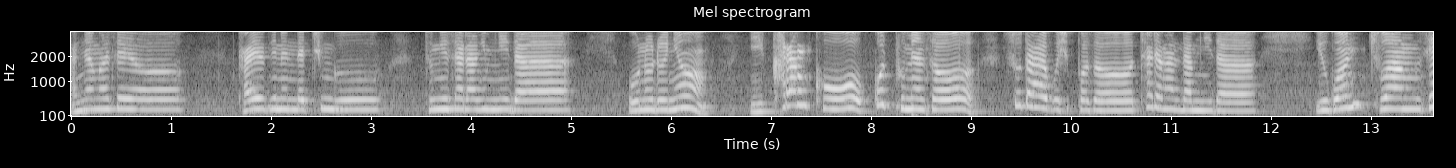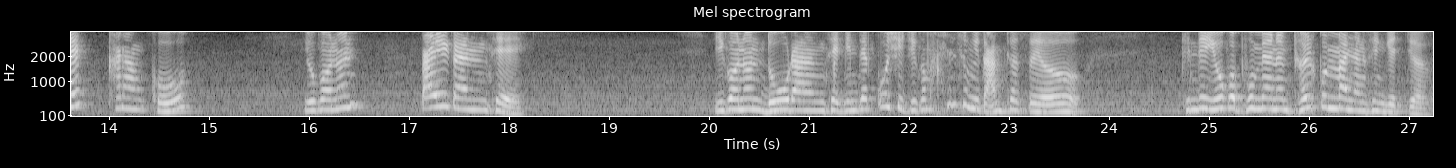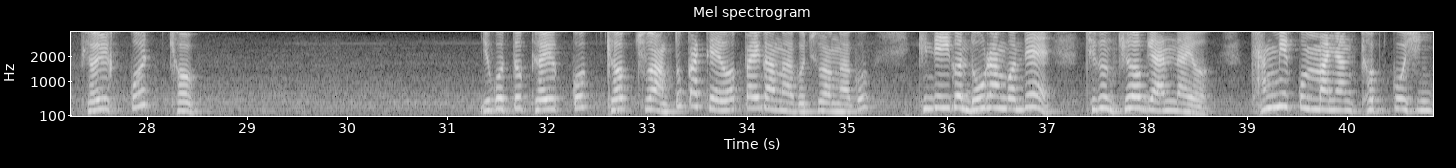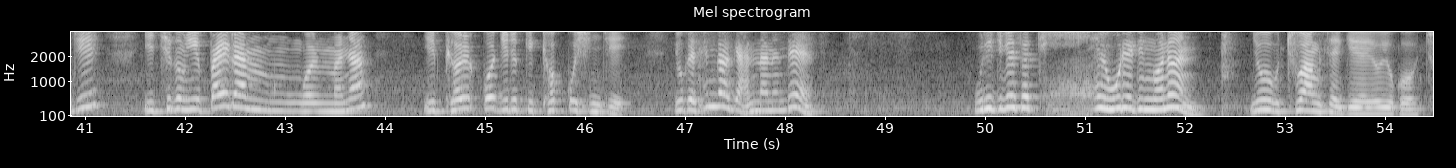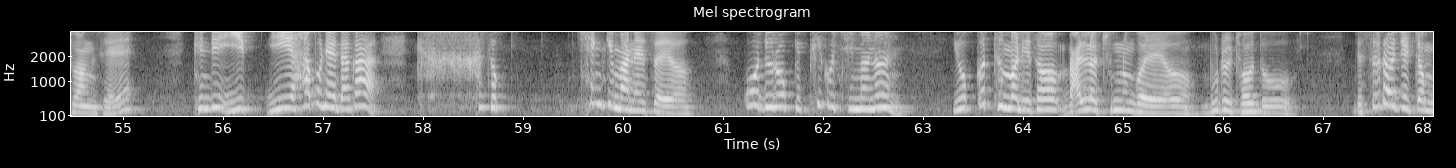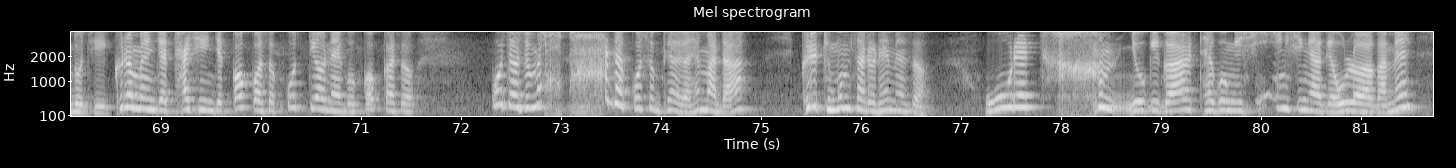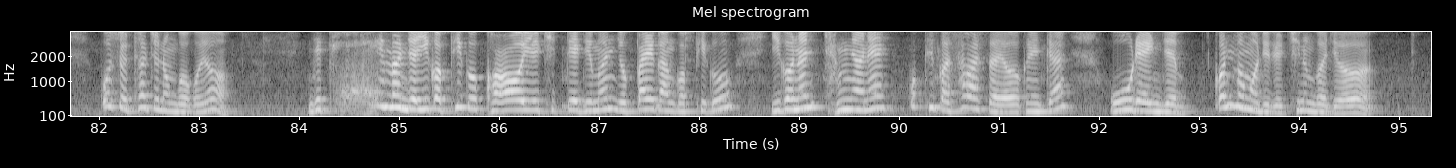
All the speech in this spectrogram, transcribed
안녕하세요. 다육이는 내 친구 둥이사랑입니다. 오늘은요, 이 카랑코 꽃 보면서 수다하고 싶어서 촬영한답니다. 이건 주황색 카랑코, 요거는 빨간색, 이거는 노란색인데 꽃이 지금 한 송이도 안 폈어요. 근데 요거 보면은 별꽃 마냥 생겼죠. 별꽃 겹. 이것도 별꽃 겹 주황 똑같아요. 빨강하고 주황하고. 근데 이건 노란 건데 지금 기억이 안 나요. 장미꽃 마냥 겹꽃인지 이 지금 이 빨간 것 마냥 이 별꽃 이렇게 겹꽃인지 요게 생각이 안 나는데 우리 집에서 제일 오래된 거는 요 주황색이에요. 요거 주황색. 근데 이, 이 화분에다가 계속 심기만 했어요. 꽃 이렇게 피고 지면은 요 끄트머리에서 말라 죽는 거예요. 물을 줘도. 이제 쓰러질 정도지. 그러면 이제 다시 이제 꺾어서 꽃 띄어내고 꺾어서 꽂아주면 해마다 꽃은 펴요. 해마다. 그렇게 몸살을 하면서 올해 참 여기가 대공이 싱싱하게 올라와 가면 꽃을 펴주는 거고요. 이제 제일 먼저 이거 피고 거의 짙대 되면 요 빨간 거 피고 이거는 작년에 꽃핀 거 사왔어요. 그러니까 올해 이제 꽃몽오리를 치는 거죠.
